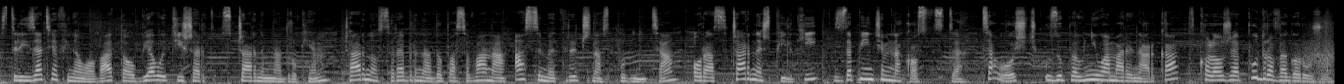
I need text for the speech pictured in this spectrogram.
Stylizacja finałowa to biały t-shirt z czarnym nadrukiem, czarno-srebrna dopasowana asymetryczna spódnica oraz czarne szpilki z zapięciem na kostce. Całość uzupełniła marynarka w kolorze pudrowego różu.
